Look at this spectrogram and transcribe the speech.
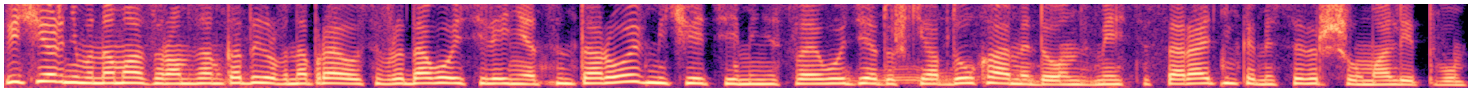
вечернему намазу Рамзан Кадыров направился в родовое селение Центарой в мечети имени своего дедушки Абдулхамида. Он вместе с соратниками совершил молитву.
